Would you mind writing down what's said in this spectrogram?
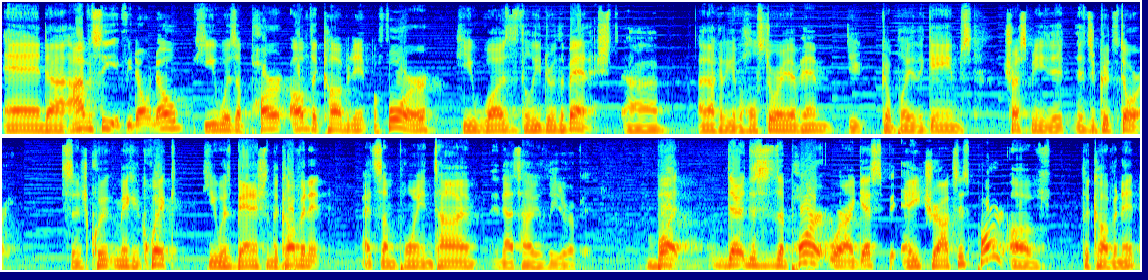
And uh, obviously, if you don't know, he was a part of the Covenant before he was the leader of the Banished. Uh, I'm not going to give the whole story of him. You go play the games. Trust me, that it's a good story. Since quick, make it quick, he was banished from the Covenant at some point in time, and that's how he's leader of it. But there, this is the part where I guess Atriox is part of the Covenant.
